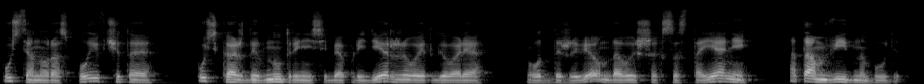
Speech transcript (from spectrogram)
Пусть оно расплывчатое, пусть каждый внутренне себя придерживает, говоря «вот доживем до высших состояний, а там видно будет»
